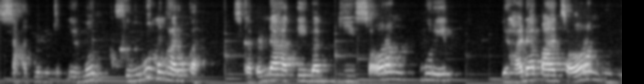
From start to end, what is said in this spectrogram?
saat menuntut ilmu sungguh mengharukan. Sikap rendah hati bagi seorang murid di hadapan seorang guru.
